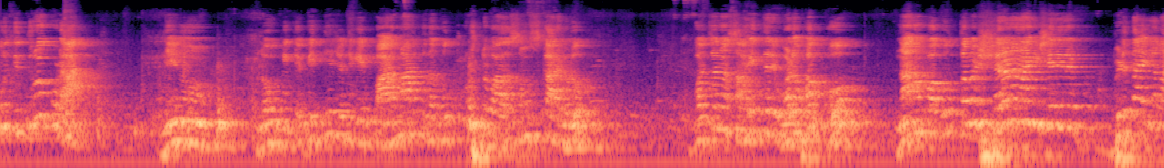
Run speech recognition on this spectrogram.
ಗುರುತಿದ್ರೂ ಕೂಡ, ನೀನು ಲೌಕಿಕ ವಿದ್ಯೆ ಜೊತೆಗೆ ಪರಮಾರ್ಥದ ಉತ್ಕೃಷ್ಟವಾದ ಸಂಸ್ಕಾರಗಳು ವಚನ ಸಾಹಿತ್ಯದ ಒಳಹಕ್ಕು ನಾನೊಬ್ಬ ಉತ್ತಮ ಶರಣನಾಗಿ ಶರೀರ ಬಿಡ್ತಾ ಇಲ್ಲಲ್ಲ?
